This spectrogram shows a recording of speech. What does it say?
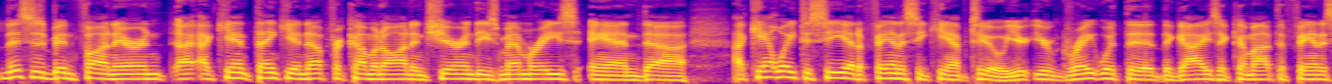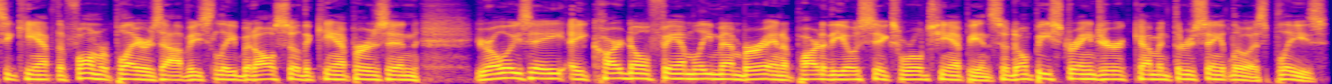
This has been fun, Aaron. I, I can't thank you enough for coming on and sharing these memories. And uh, I can't wait to see you at a fantasy camp, too. You're, you're great with the, the guys that come out to fantasy camp, the former players, obviously, but also the campers. And you're always a, a Cardinal family member and a part of the 06 World Champions. So don't be stranger coming through St. Louis, please.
